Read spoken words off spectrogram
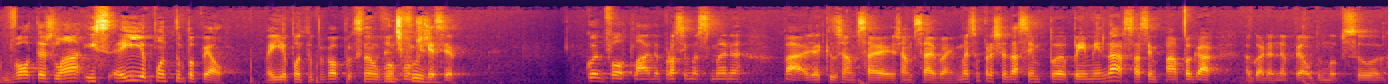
Voltas lá e aí aponto no papel. Aí aponto no papel porque senão vou, vou me esquecer. Quando volto lá na próxima semana pá, aquilo já me sai, já me sai bem. Mas a prancha dá sempre para, para emendar, está sempre para apagar. Agora na pele de uma pessoa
